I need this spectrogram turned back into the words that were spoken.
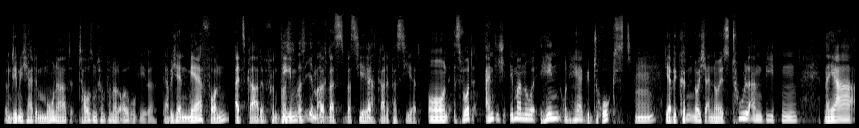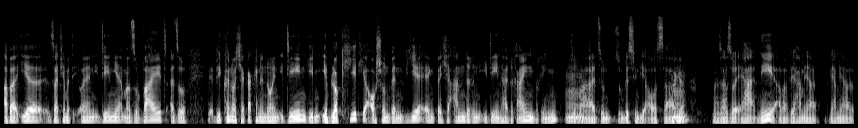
Und dem ich halt im Monat 1500 Euro gebe. Da habe ich ja mehr von, als gerade von Was- dem, was ihr macht. was, was hier Ja. halt gerade passiert. Und es wird eigentlich immer nur hin und her gedruckst. Mhm. Ja, wir könnten euch ein neues Tool anbieten. Naja, aber ihr seid ja mit euren Ideen ja immer so weit. Also wir können euch ja gar keine neuen Ideen geben. Ihr blockiert ja auch schon, wenn wir irgendwelche anderen Ideen halt reinbringen. Mhm. So war halt so, so ein bisschen die Aussage. Und man sagt so, ja, nee, aber wir haben ja, wir haben ja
